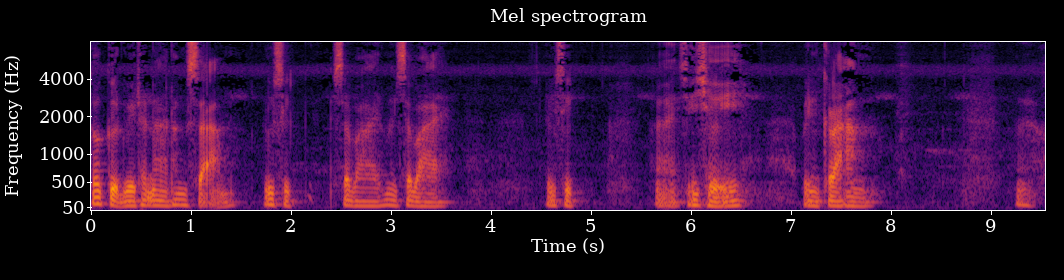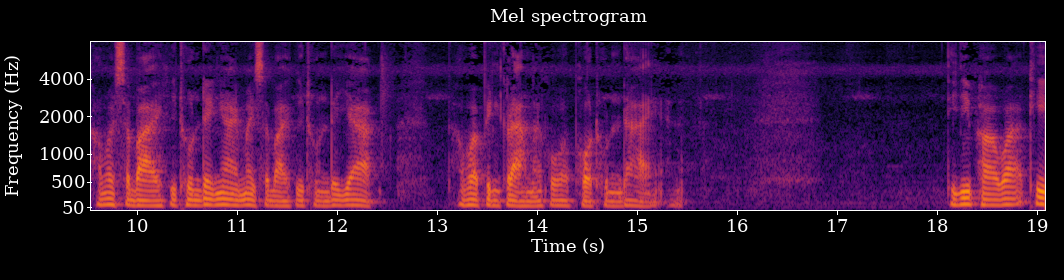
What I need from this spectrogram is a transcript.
ก็เกิดเวทนาทั้งสามรู้สึกสบายไม่สบาย รู้สึกเฉยๆเป็นกลางคำว่าสบายคือทนได้ง่าย ไม่สบายคือทนได้ยากคำว่าเป็นกลางหมายความว่าพอทนได้ ทีนี้ภาวะที่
